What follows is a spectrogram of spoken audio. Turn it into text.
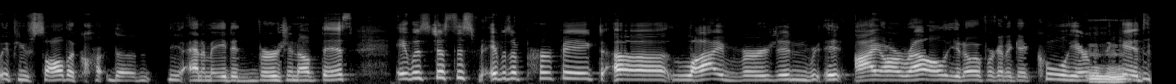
if you saw the the, the animated version of this. It was just this. It was a perfect uh, live version, it, IRL. You know, if we're gonna get cool here with Mhm. the kids,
